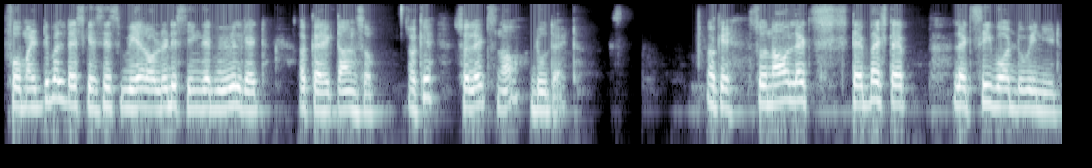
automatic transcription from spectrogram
For multiple test cases we are already seeing that we will get a correct answer. Okay? So let's now do that. Okay? So now let's step by step let's see what do we need.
